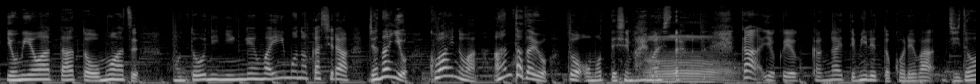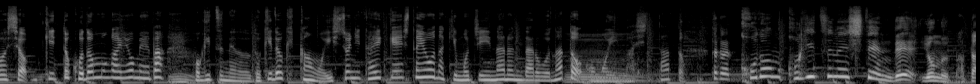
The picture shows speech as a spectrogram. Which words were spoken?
読み終わった後思わず本当に人間はいいものかしら？じゃないよ。怖いのはあんただよと思ってしまいました。がよくよく考えてみるとこれは児童書。きっと子供が読めばうん。小狐のドキドキ感を一緒に体験したような気持ちになるんだろうなと思いましたと。だから子供小狐視点で読むパタ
